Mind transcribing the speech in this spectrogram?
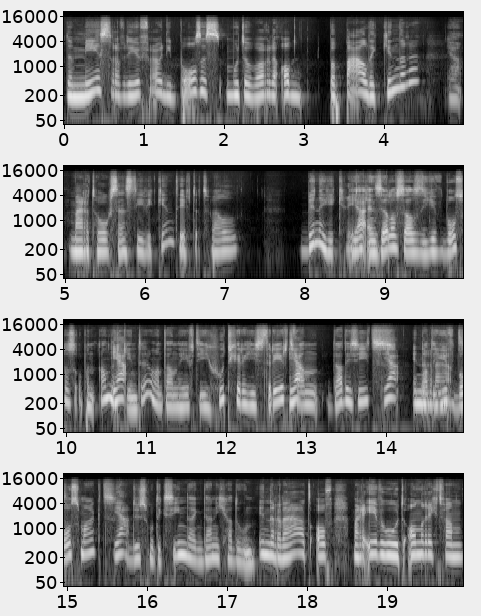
de meester of de juffrouw die boos is moeten worden op bepaalde kinderen. Ja. Maar het hoogsensitieve kind heeft het wel binnengekregen. Ja, en zelfs als de juf boos was op een ander Ja. kind, hè, want dan heeft hij goed geregistreerd Ja. van dat is iets Ja, wat de juf boos maakt, dus moet ik zien dat ik dat niet ga doen. Inderdaad. Of, maar evengoed het onrecht van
